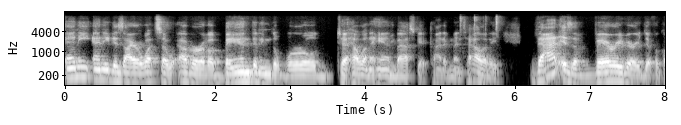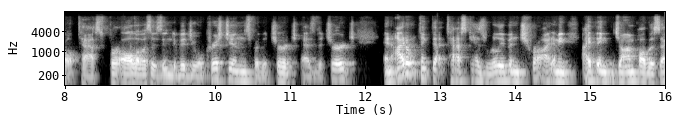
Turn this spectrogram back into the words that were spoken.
any any desire whatsoever of abandoning the world to hell in a handbasket kind of mentality. That is a very very difficult task for all of us as individual christians for the church as the church. And i don't think that task has really been tried. I mean i think john paul ii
